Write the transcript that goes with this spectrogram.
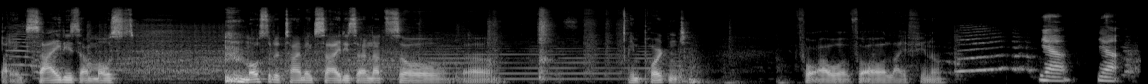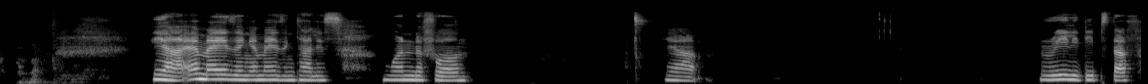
But anxieties are most most of the time anxieties are not so uh, important for our for our life, you know. Yeah, yeah. Yeah, amazing, amazing, Talis. Wonderful. Yeah. Really deep stuff.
